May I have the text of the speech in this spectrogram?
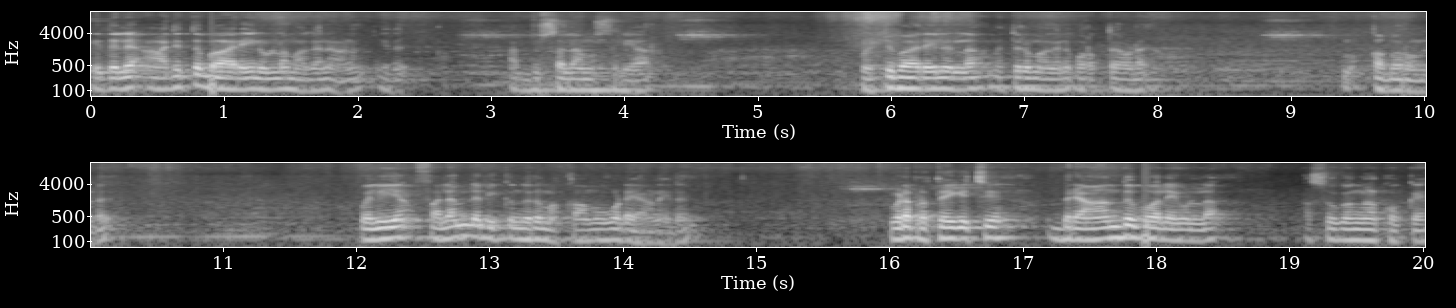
ഇതിലെ ആദ്യത്തെ ഭാര്യയിലുള്ള മകനാണ് ഇത് അബ്ദുസലാം മുസ്ലിയാർ. മറ്റു ഭാര്യയിലുള്ള മറ്റൊരു മകന് പുറത്ത് അവിടെ ഖബറുണ്ട്. വലിയ ഫലം ലഭിക്കുന്നൊരു മക്കാമു കൂടെയാണിത്. ഇവിടെ പ്രത്യേകിച്ച് ഭ്രാന്ത് പോലെയുള്ള അസുഖങ്ങൾക്കൊക്കെ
